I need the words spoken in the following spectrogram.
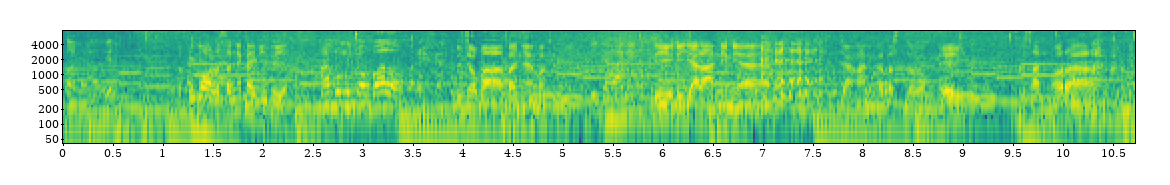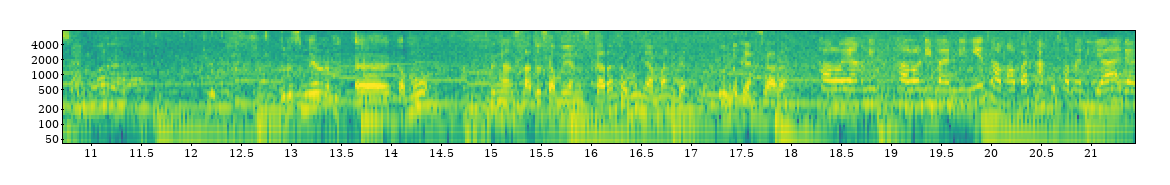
Padahal ya tapi kok alasannya kayak gitu ya? Malah belum dicoba loh dicoba apanya maksudnya? Dijalanin. Di dijalanin ya. Jangan ngeres dong. Hei pesan moral. Pesan moral. Terus Mir eh, kamu dengan status kamu yang sekarang kamu nyaman nggak untuk yang sekarang? Kalau yang di, kalau dibandingin sama pas aku sama dia dan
